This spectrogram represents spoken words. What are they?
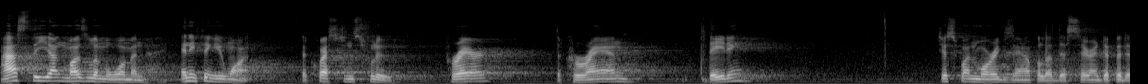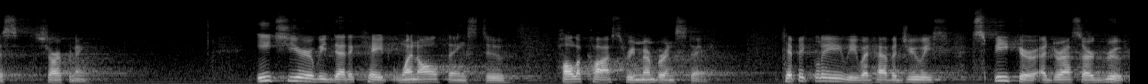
Ask the young Muslim woman anything you want. The questions flew prayer, the Quran, dating. Just one more example of this serendipitous sharpening. Each year we dedicate One All Things to Holocaust Remembrance Day. Typically, we would have a Jewish speaker address our group.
